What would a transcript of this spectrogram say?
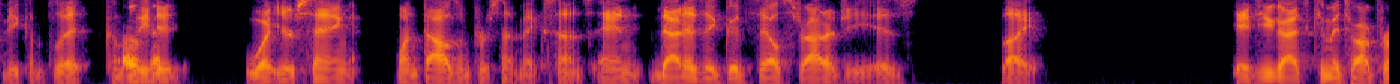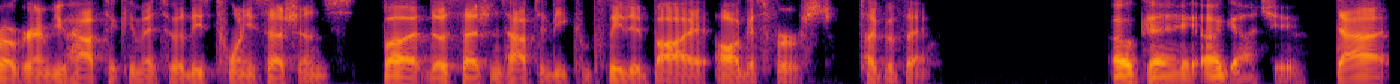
to be complete completed. Okay. What you're saying, one thousand percent makes sense, and that is a good sales strategy. Is like if you guys commit to our program, you have to commit to at least 20 sessions, but those sessions have to be completed by August 1st, type of thing. Okay, I got you. That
